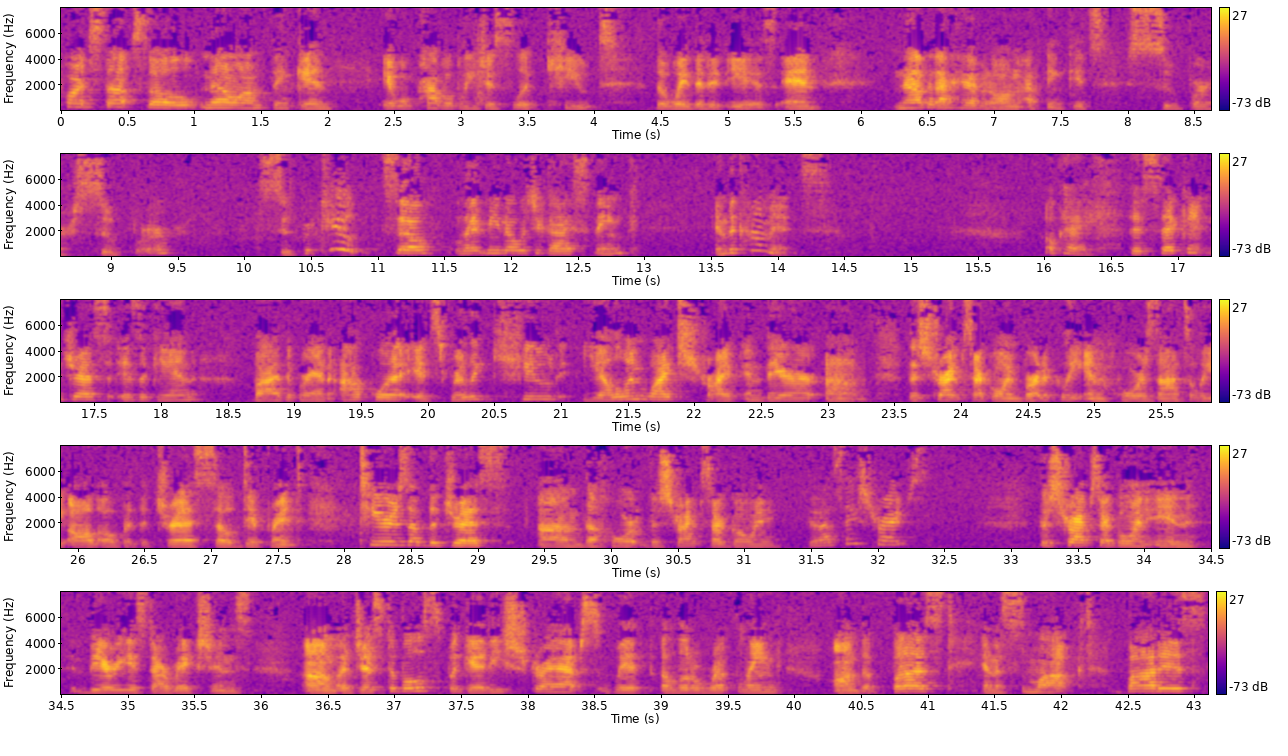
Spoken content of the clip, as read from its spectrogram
part stops. So now I'm thinking it will probably just look cute the way that it is. And now that I have it on, I think it's super, super, super cute. So let me know what you guys think in the comments. Okay, the second dress is again by the brand Aqua. It's really cute yellow and white stripe and there um, the stripes are going vertically and horizontally all over the dress. So different tiers of the dress, um, the, the stripes are going, did I say stripes? The stripes are going in various directions. Um, adjustable spaghetti straps with a little ruffling on the bust and a smocked bodice.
